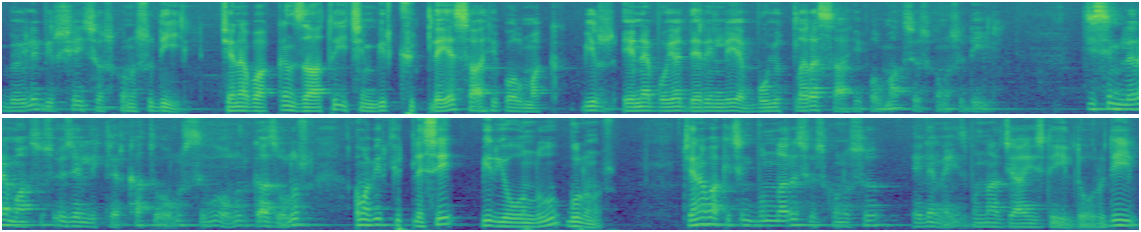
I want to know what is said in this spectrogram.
böyle bir şey söz konusu değil. Cenab-ı Hakk'ın zatı için bir kütleye sahip olmak, bir ene boya derinliğe, boyutlara sahip olmak söz konusu değil. Cisimlere mahsus özellikler, katı olur, sıvı olur, gaz olur ama bir kütlesi, bir yoğunluğu bulunur. Cenab-ı Hak için bunları söz konusu edemeyiz. Bunlar caiz değil, doğru değil.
